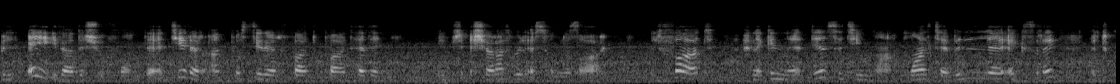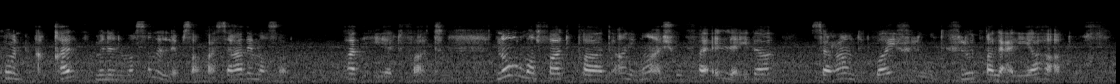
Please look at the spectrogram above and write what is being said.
بال إذا تشوفون the anterior and posterior fat pad هذني. الإشارات بالأسهم الصغار. ال fat إحنا قلنا ال density مالته بال X-ray تكون أقل من ال muscle اللي بصفه هسه هذه muscle. هذه هي ال fat. normal fat pad اني ما أشوفها إلا إذا surrounded by fluid. fluid طلع لي إياها اطوخ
